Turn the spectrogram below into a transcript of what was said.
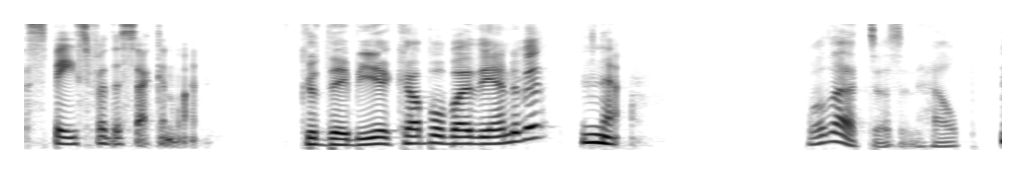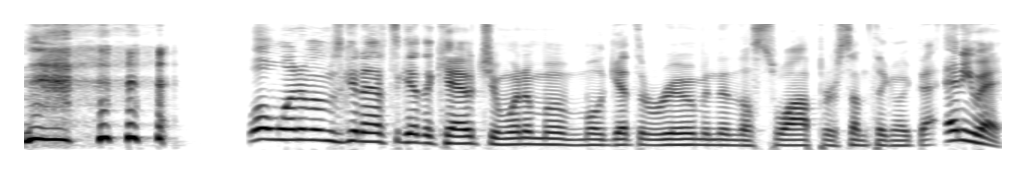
space for the second one. Could they be a couple by the end of it? No. Well, that doesn't help. Well, one of them's gonna have to get the couch, and one of them will get the room, and then they'll swap or something like that. Anyway,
